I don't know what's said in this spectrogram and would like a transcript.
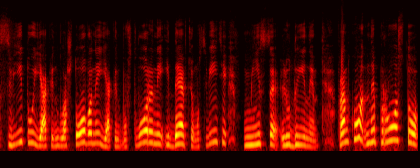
світу, як він влаштований, як він був створений, і де в цьому світі місце людини. Франко не просто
